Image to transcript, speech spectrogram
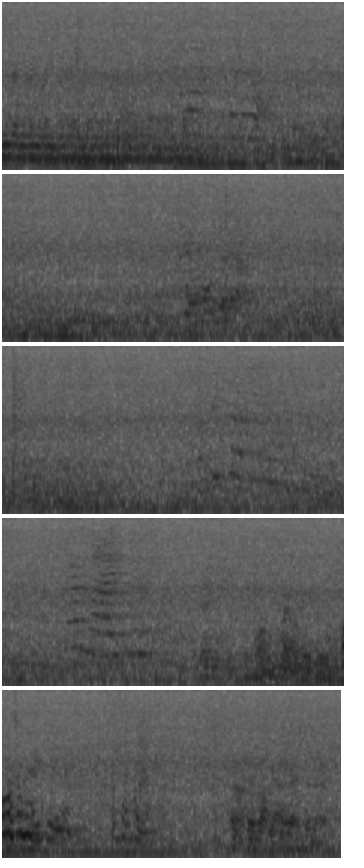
đinh đinh đinh đinh đinh đinh Åh, oh, sånn høyt lyd. Hva sier Kaja? Ja, det var fjerde, det der.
